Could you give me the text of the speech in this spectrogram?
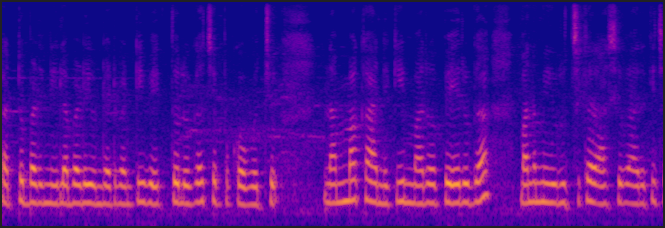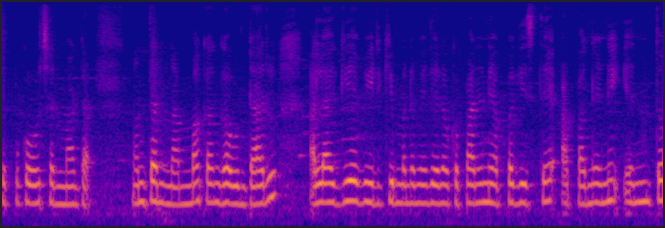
కట్టుబడి నిలబడి ఉండేటువంటి వ్యక్తులుగా చెప్పుకోవచ్చు. నమ్మకానికి మరో పేరుగా మనం ఈ వృచ్చిక రాశి వారికి చెప్పుకోవచ్చు అనమాట అంత నమ్మకంగా ఉంటారు. అలాగే వీరికి మనం ఏదైనా ఒక పనిని అప్పగిస్తే ఆ పనిని ఎంతో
